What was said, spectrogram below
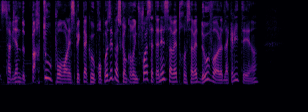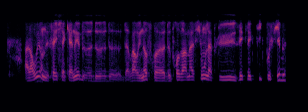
ça vient de partout pour voir les spectacles que vous proposez, parce qu'encore une fois, cette année, ça va être, ça va être de haut vol, de la qualité. Hein. Alors oui, on essaye chaque année d'avoir de, de, une offre de programmation la plus éclectique possible,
